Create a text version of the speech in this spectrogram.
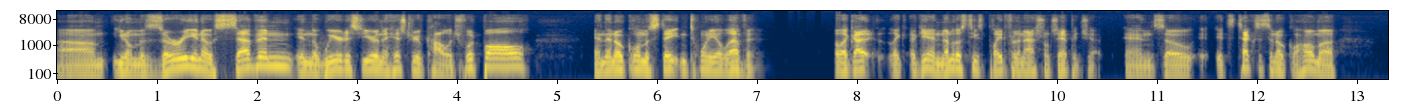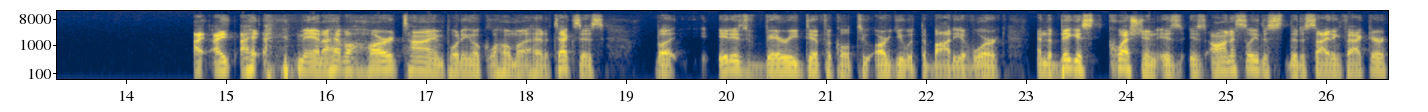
Um, you know, Missouri in 07 in the weirdest year in the history of college football, and then Oklahoma State in 2011. Like I like again, none of those teams played for the national championship. And so it's Texas and Oklahoma. I, I, I, man, I have a hard time putting Oklahoma ahead of Texas, but it is very difficult to argue with the body of work. And the biggest question is is honestly the, the deciding factor.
